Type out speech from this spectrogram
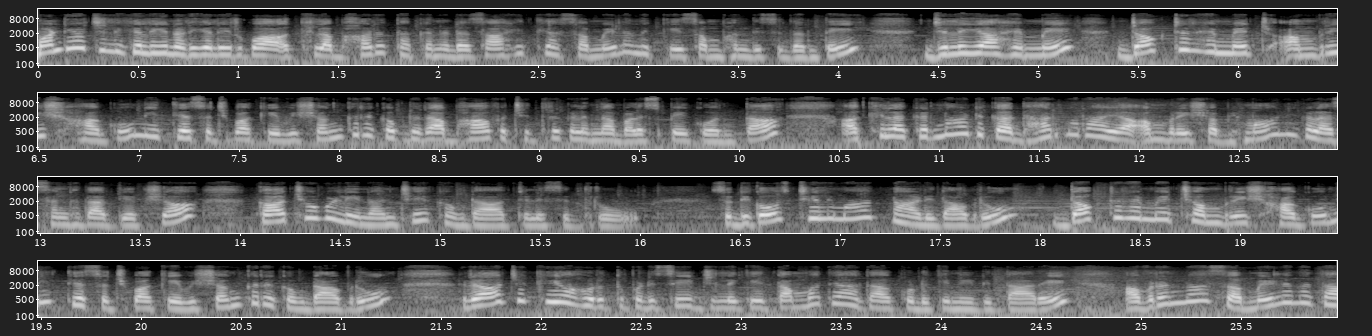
ಮಂಡ್ಯ ಜಿಲ್ಲೆಯಲ್ಲಿ ನಡೆಯಲಿರುವ ಅಖಿಲ ಭಾರತ ಕನ್ನಡ ಸಾಹಿತ್ಯ ಸಮ್ಮೇಳನಕ್ಕೆ ಸಂಬಂಧಿಸಿದಂತೆ ಜಿಲ್ಲೆಯ ಹೆಮ್ಮೆ, ಡಾಕ್ಟರ್ ಹೆಮ್ಮೆಟ್ ಅಂಬರೀಷ್ ಹಾಗೂ ನಿತ್ಯ ಸಚಿವ ಕೆವಿ ಶಂಕರಗೌಡರ ಭಾವಚಿತ್ರಗಳನ್ನು ಬಳಸಬೇಕು ಅಂತ ಅಖಿಲ ಕರ್ನಾಟಕ ಧರ್ಮರಾಯ ಅಂಬರೀಷ್ ಅಭಿಮಾನಿಗಳ ಸಂಘದ ಅಧ್ಯಕ್ಷ ಕಾಚೋವಳ್ಳಿ ನಂಜೇಗೌಡ ತಿಳಿಸಿದರು. ಸುದ್ದಿಗೋಷ್ಠಿಯಲ್ಲಿ ಮಾತನಾಡಿದ ಅವರು ಡಾಕ್ಟರ್ ಎಂಎಚ್ ಅಂಬರೀಶ್ ಹಾಗೂ ನಿತ್ಯ ಸಚಿವ ಕೆವಿ ಶಂಕರಗೌಡ ಅವರು ರಾಜಕೀಯ ಹೊರತುಪಡಿಸಿ ಜಿಲ್ಲೆಗೆ ತಮ್ಮದೇ ಆದ ಕೊಡುಗೆ ನೀಡಿದ್ದಾರೆ. ಅವರನ್ನ ಸಮ್ಮೇಳನದ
